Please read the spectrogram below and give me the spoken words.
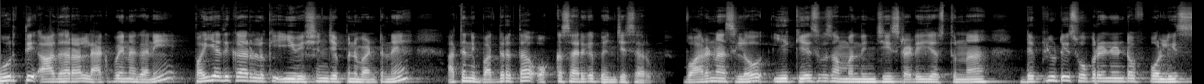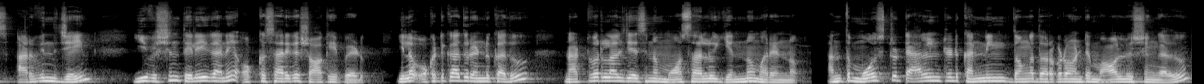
పూర్తి ఆధారాలు లేకపోయినా కానీ పై అధికారులకి ఈ విషయం చెప్పిన వెంటనే అతని భద్రత ఒక్కసారిగా పెంచేశారు. వారణాసిలో ఈ కేసుకు సంబంధించి స్టడీ చేస్తున్న deputy superintendent of police Arvind Jain ఈ విషయం తెలియగానే ఒక్కసారిగా షాక్ అయిపోయాడు. ఇలా ఒకటి కాదు రెండు కాదు నట్వర్లాల్ చేసిన మోసాలు ఎన్నో మరెన్నో. అంత మోస్ట్ టాలెంటెడ్ కన్నింగ్ దొంగ దొరకడం అంటే మామూలు విషయం కాదు.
